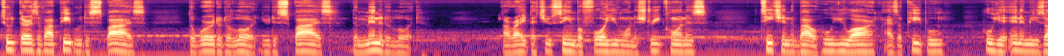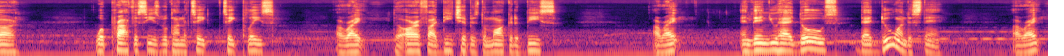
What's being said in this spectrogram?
Two thirds of our people despise the word of the Lord. You despise the men of the Lord. All right. That you've seen before you on the street corners, teaching about who you are as a people, who your enemies are, what prophecies were going to take take place. All right. The RFID chip is the mark of the beast. All right. And then you had those that do understand. All right.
